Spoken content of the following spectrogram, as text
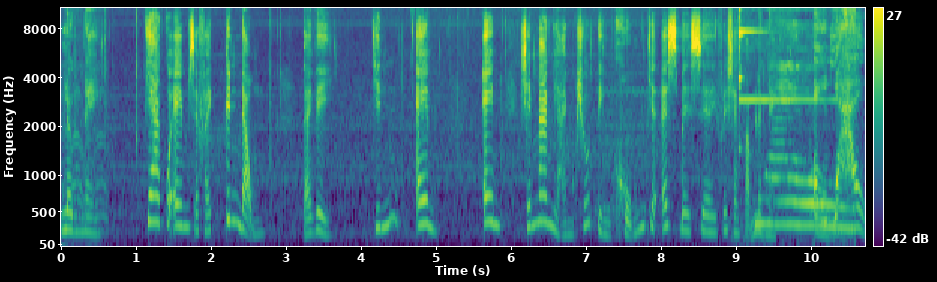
lần này cha của em sẽ phải kinh động. Tại vì chính em, em sẽ mang lại một số tiền khủng cho SBC với sản phẩm lần này. Ồ oh, wow.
